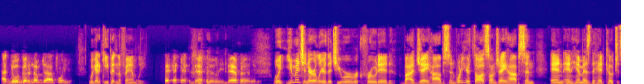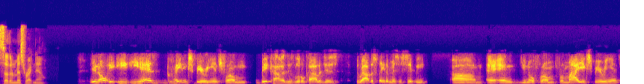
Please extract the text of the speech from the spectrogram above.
I'd do a good enough job for you. We got to keep it in the family. definitely, definitely. Well, you mentioned earlier that you were recruited by Jay Hopson. What are your thoughts on Jay Hopson and and him as the head coach at Southern Miss right now? You know, he he has great experience from big colleges, little colleges throughout the state of Mississippi, um, and, and you know, from from my experience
